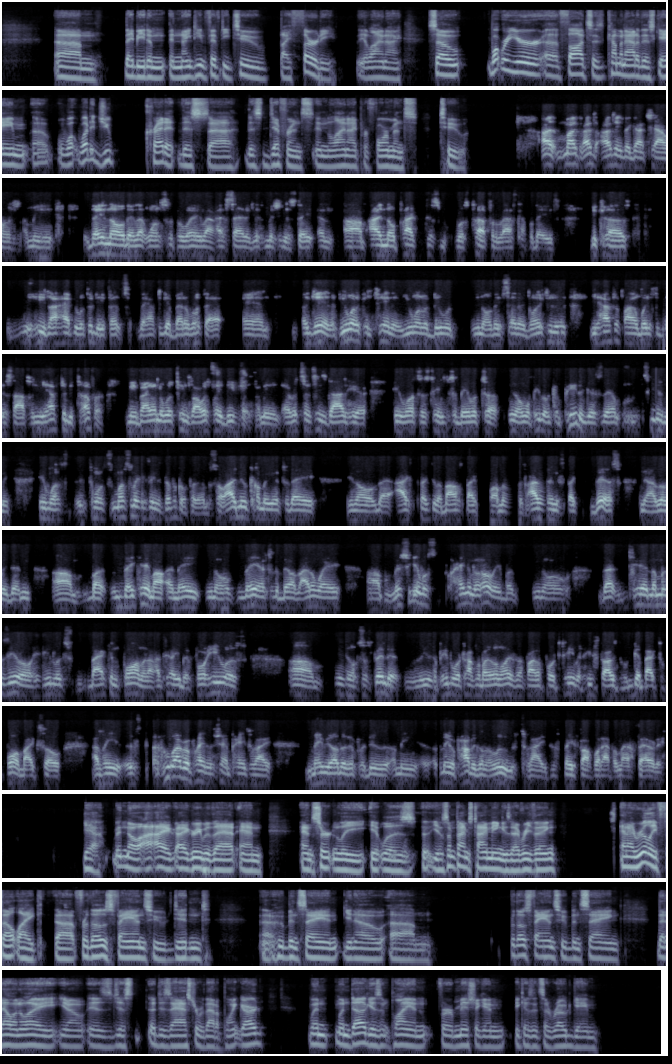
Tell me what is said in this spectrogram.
um, they beat them in 1952 by 30, the Illini. So, what were your uh, thoughts as coming out of this game? Uh, what what did you credit this uh, this difference in the Illini performance to? I, Mike, I, I think they got challenged. I mean, they know they let one slip away last Saturday against Michigan State, and um, I know practice was tough for the last couple days because he's not happy with the defense. They have to get better with that. And again, if you want to continue, you want to do what you know they say they're going to. You have to find ways to get stops, and you have to be tougher. I mean, Brad Underwood teams always play defense. I mean, ever since he's gotten here, he wants his teams to be able to, you know, when people compete against them. Excuse me he wants wants wants to make things difficult for them. So I knew coming in today, you know, that I expected a bounce back performance. I didn't expect this. I mean, I really didn't. Um, but they came out and they, you know, they answered the bell right away. Um, Michigan was hanging early, but you know, that kid number zero, he looks back in form, and I tell you, before he was um, you know, suspended. You know, people were talking about Illinois as a Final Four team, and he started to get back to form, Mike. So, I mean, whoever played in Champaign tonight, maybe other than Purdue, I mean, they were probably going to lose tonight just based off what happened last Saturday. Yeah, but no, I I agree with that, and and certainly it was you know sometimes timing is everything, and I really felt like uh, for those fans who didn't uh, who've been saying, you know, um, for those fans who've been saying that Illinois, you know, is just a disaster without a point guard. When when Dug isn't playing for Michigan because it's a road game,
